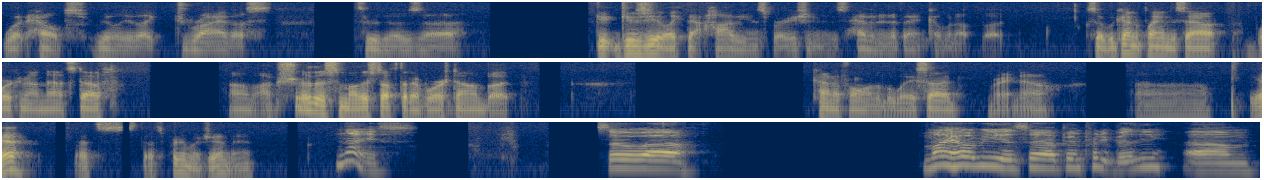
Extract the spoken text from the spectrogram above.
what helps really like drive us through those. uh gi- Gives you like that hobby inspiration is having an event coming up, but so we kind of planned this out, working on that stuff. Um, I'm sure there's some other stuff that I've worked on, but kind of falling to the wayside right now. Uh, yeah, that's that's pretty much it, man. Nice. So uh my hobby has uh, been pretty busy. Um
